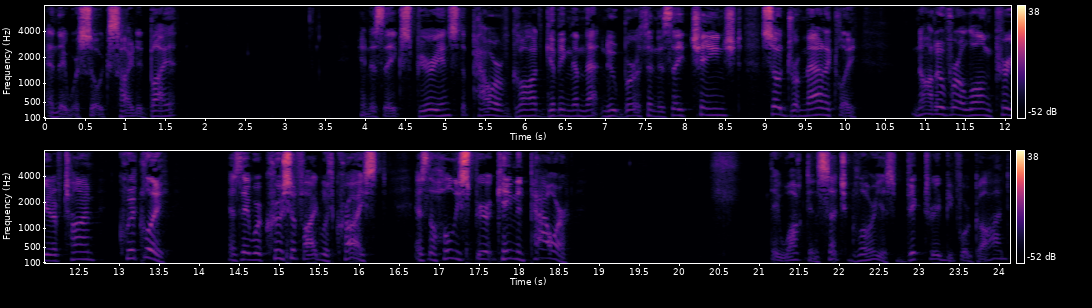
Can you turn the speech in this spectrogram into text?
And they were so excited by it. And as they experienced the power of God giving them that new birth, and as they changed so dramatically, not over a long period of time, quickly, as they were crucified with Christ, as the Holy Spirit came in power. They walked in such glorious victory before God.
